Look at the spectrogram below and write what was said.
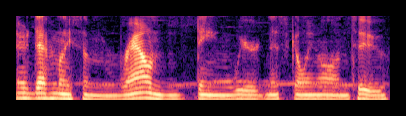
There's definitely some rounding weirdness going on too.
